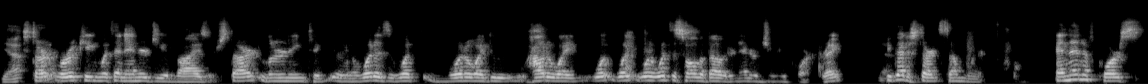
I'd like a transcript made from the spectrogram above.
yeah start working with an energy advisor start learning to you know what is what what do i do how do i what what what what's this all about an energy report right yeah. you've got to start somewhere and then of course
